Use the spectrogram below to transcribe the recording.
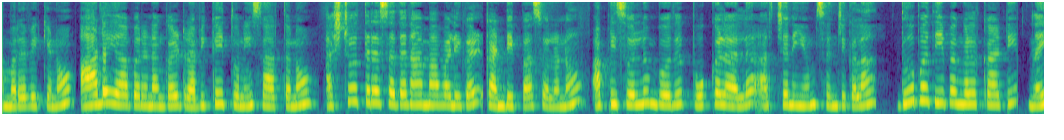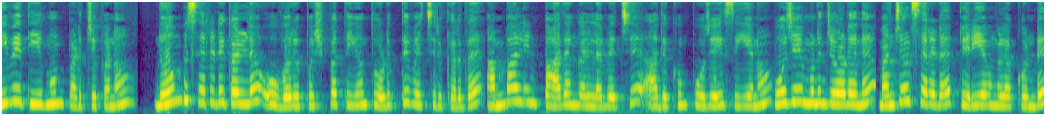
அமர வைக்கணும். ஆடை ஆபரணங்கள் ரவிக்கை துணி சாத்தணும். அஷ்டோத்தர சதநாமாவளிகள் கண்டிப்பா சொல்லணும். அப்படி சொல்லும் போது பூக்களால அர்ச்சனையும் செஞ்சுக்கலாம். தூப தீபங்கள் காட்டி நைவேத்தியமும் படிச்சுக்கணும். நோன்பு சரடுகள்ல ஒவ்வொரு புஷ்பத்தையும் தொடுத்து வச்சிருக்கிறத அம்பாளின் பாதங்கள்ல வச்சு அதுக்கும் பூஜை செய்யணும். பூஜை முடிஞ்ச உடனே மஞ்சள் சரடை பெரியவங்களை கொண்டு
